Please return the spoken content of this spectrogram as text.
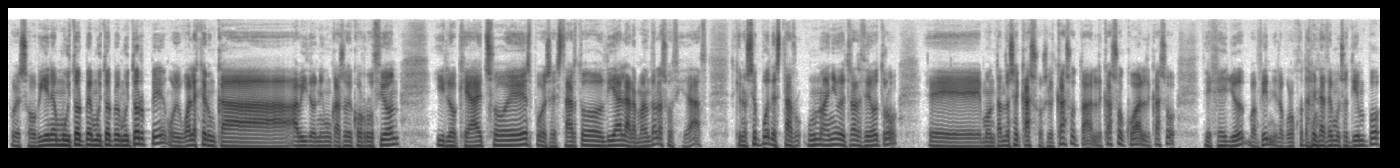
pues o viene muy torpe, muy torpe, muy torpe, o igual es que nunca ha habido ningún caso de corrupción y lo que ha hecho es pues estar todo el día alarmando a la sociedad. Es que no se puede estar un año detrás de otro eh, montándose casos. El caso tal, el caso cual, el caso... Dije yo, en fin, y lo conozco también hace mucho tiempo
